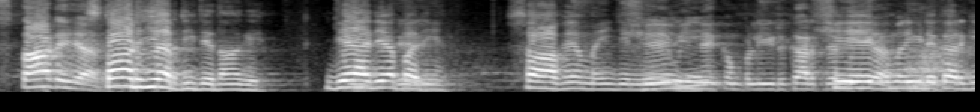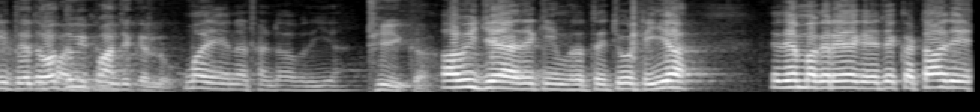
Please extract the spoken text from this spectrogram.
67000 67000 ਦੀ ਦੇ ਦਾਂਗੇ। ਜਾਇਜ਼ ਆ ਭਾਜੀ। ਸਾਫ਼ ਆ ਮਈ ਜਿੰਨੀ 6 ਮਹੀਨੇ ਕੰਪਲੀਟ ਕਰ 6 ਚੱਲੀ ਆ ਕੰਪਲੀਟ ਕਰ ਗਈ ਦੁੱਧ ਦੁੱਧ ਵੀ 5 ਕਿਲੋ। ਮਜੇ ਨਾਲ ਠੰਡਾ ਵਧੀਆ। ਠੀਕ ਆ। ਆ ਵੀ ਜਾਇਜ਼ ਕੀਮਤ ਤੇ ਝੋਟੀ ਆ। ਇਹਦੇ ਮਗਰ ਹੈਗੇ ਜੇ ਕੱਟਾ ਜੇ।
